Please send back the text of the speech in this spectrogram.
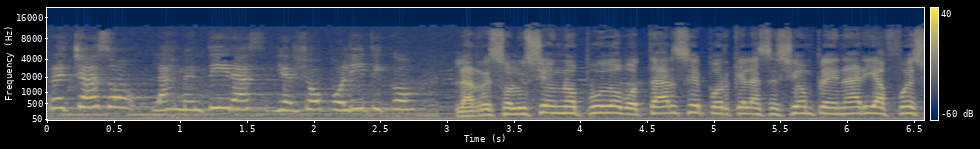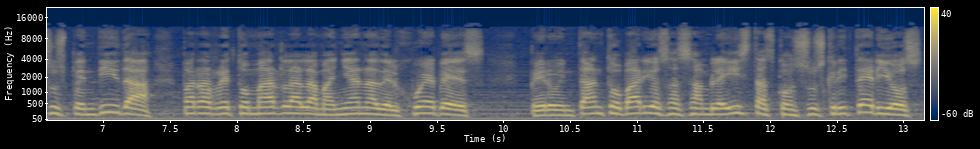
Rechazo las mentiras y el show político la resolución no pudo votarse porque la sesión plenaria fue suspendida para retomarla la mañana del jueves, pero en tanto varios asambleístas con sus criterios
